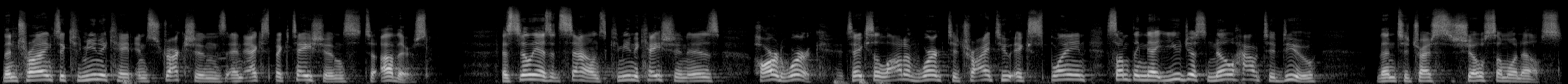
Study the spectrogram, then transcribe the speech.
than trying to communicate instructions and expectations to others. As silly as it sounds, communication is hard work. It takes a lot of work to try to explain something that you just know how to do than to try to show someone else.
